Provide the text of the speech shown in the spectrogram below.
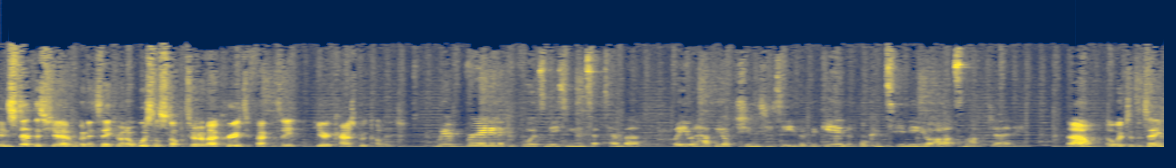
Instead this year, we're going to take you on a whistle-stop tour of our creative faculty here at Carisbrooke College. We're really looking forward to meeting you in September, where you will have the opportunity to either begin or continue your Artsmark journey. Now, over to the team.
